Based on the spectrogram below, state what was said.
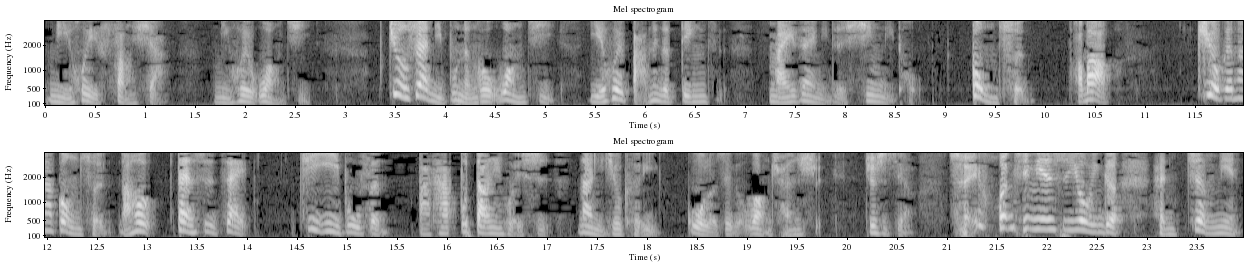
你会放下，你会忘记。就算你不能够忘记，也会把那个钉子埋在你的心里头，共存，好不好？就跟它共存，然后但是在记忆部分把它不当一回事，那你就可以。过了这个忘川水，就是这样。所以我今天是用一个很正面、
